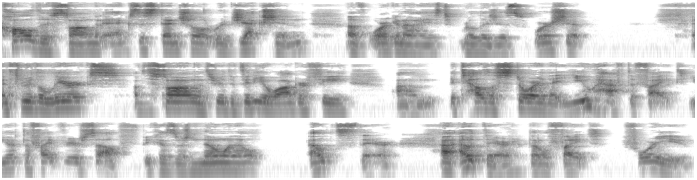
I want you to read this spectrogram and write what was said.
call this song an existential rejection of organized religious worship. And through the lyrics of the song and through the videography, um, it tells a story that you have to fight. You have to fight for yourself because there's no one else there, uh, out there that'll fight for you.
